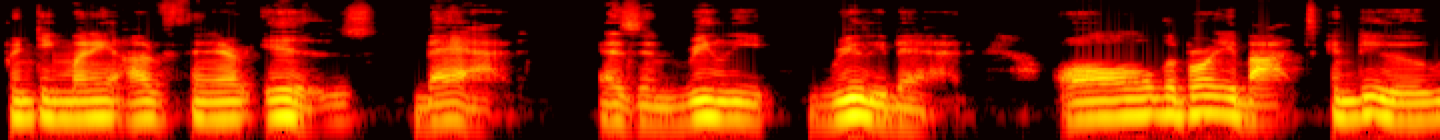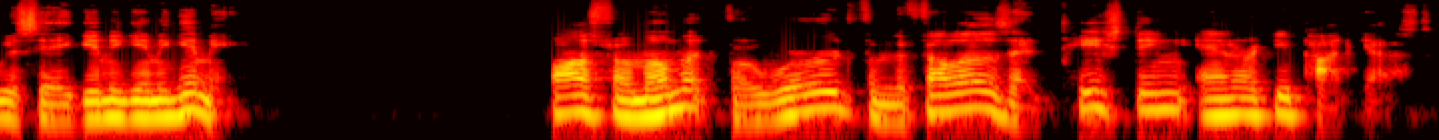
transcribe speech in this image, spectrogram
Printing money out of thin air is bad, as in really, really bad. All the Bernie bots can do is say, gimme, gimme, gimme. Pause for a moment for a word from the fellows at Tasting Anarchy Podcast.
